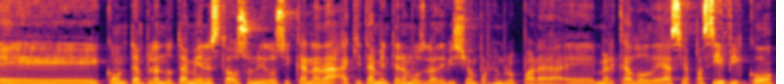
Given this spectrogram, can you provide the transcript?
eh, contemplando también Estados Unidos y Canadá. Aquí también tenemos la división, por ejemplo, para el mercado de Asia-Pacífico,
